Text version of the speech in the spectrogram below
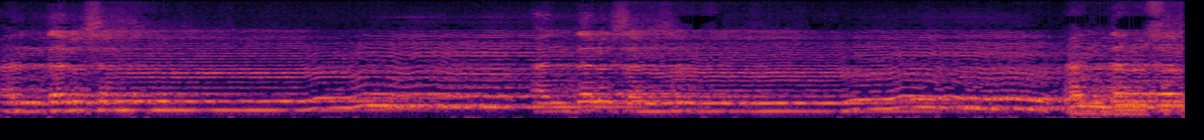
Andalusam Andalusam Andalusam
